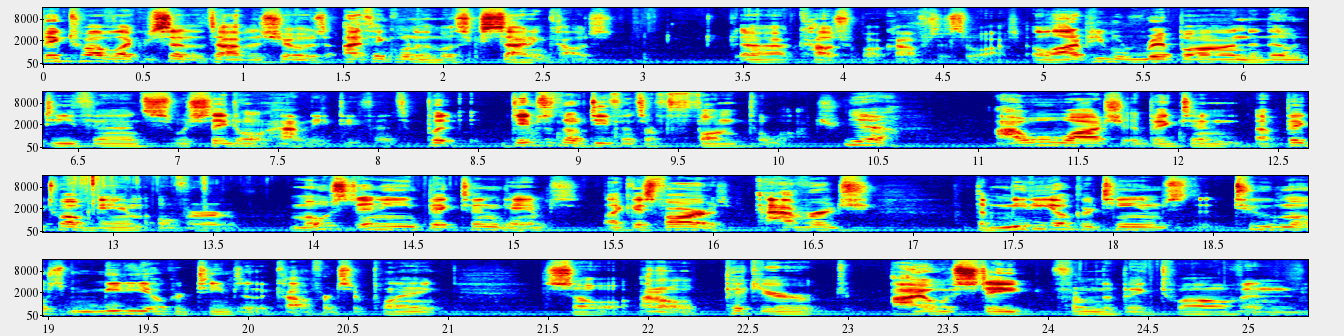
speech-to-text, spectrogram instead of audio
Big 12, like we said at the top of the show, is I think one of the most exciting college uh, college football conferences to watch. A lot of people rip on the no defense, which they don't have any defense, but games with no defense are fun to watch. Yeah. I will watch a Big Ten, a Big Twelve game over most any Big Ten games. Like as far as average, the mediocre teams, the two most mediocre teams in the conference are playing. So I don't know, pick your Iowa State from the Big Twelve and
